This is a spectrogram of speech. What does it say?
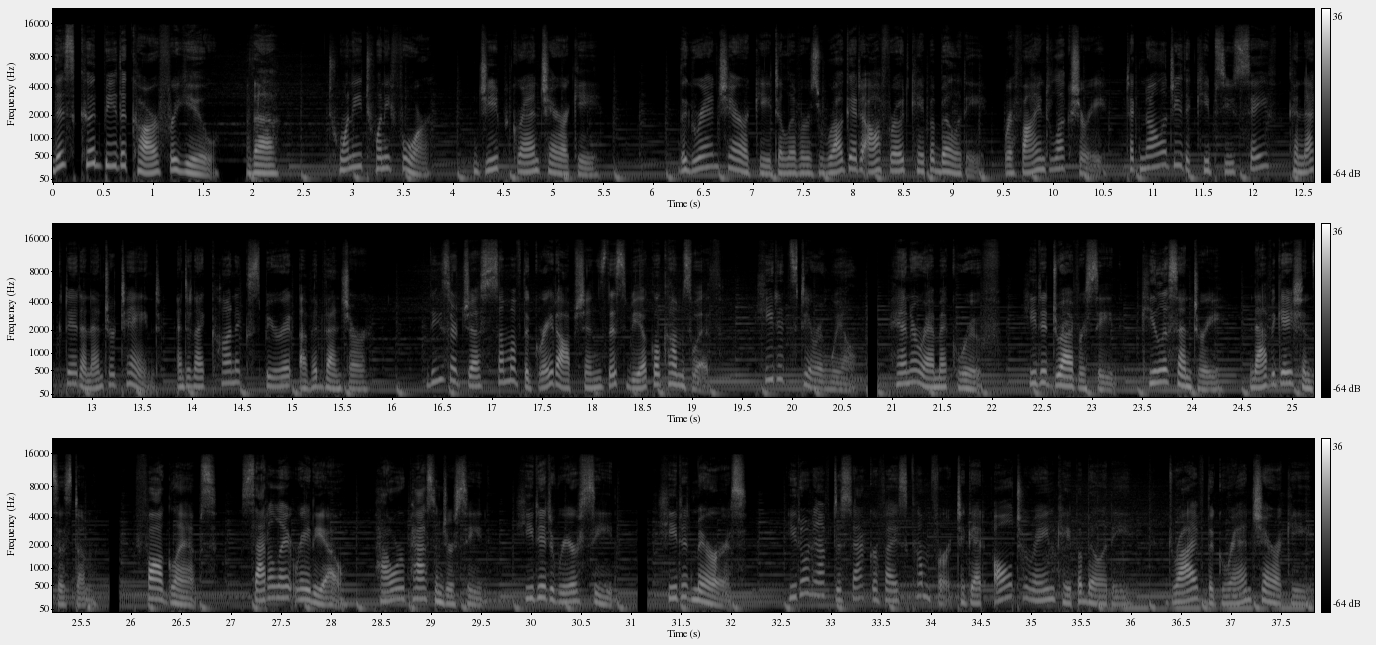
This could be the car for you. The 2024 Jeep Grand Cherokee. The Grand Cherokee delivers rugged off-road capability, refined luxury, technology that keeps you safe, connected, and entertained, and an iconic spirit of adventure. These are just some of the great options this vehicle comes with. Heated steering wheel, panoramic roof, heated driver seat, keyless entry, navigation system, fog lamps, satellite radio, power passenger seat, heated rear seat, heated mirrors. You don't have to sacrifice comfort to get all-terrain capability. Drive the Grand Cherokee.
